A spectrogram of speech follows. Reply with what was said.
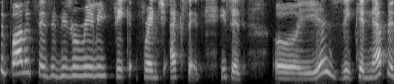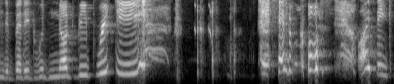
the pilot says in this really thick French accent, he says, Oh, yes, it can happen, but it would not be pretty. and of course, I think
